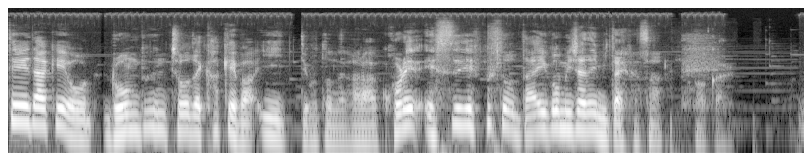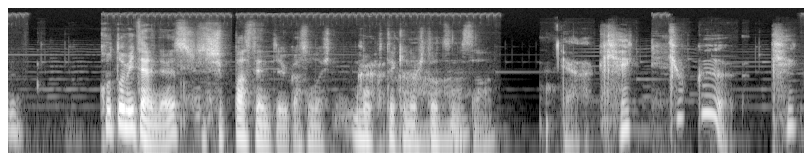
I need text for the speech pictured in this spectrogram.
定だけを論文帳で書けばいいってことだからこれ SF の醍醐味じゃね？みたいなさわかる。ことみたいなね？出発点というかその目的の一つにさ。いや、結局、結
